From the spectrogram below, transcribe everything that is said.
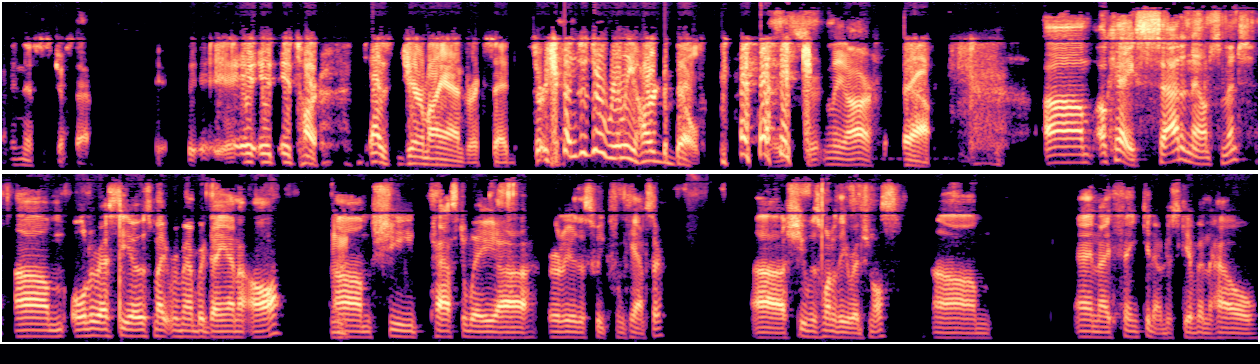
I mean, this is just a it, it, it's hard. As Jeremiah Andrick said, search engines are really hard to build. they certainly are. Yeah. Um, okay, sad announcement. Um, older SEOs might remember Diana All. Mm. Um, she passed away uh, earlier this week from cancer. Uh, she was one of the originals. Um, and I think, you know, just given how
